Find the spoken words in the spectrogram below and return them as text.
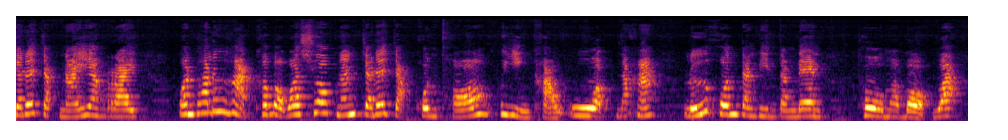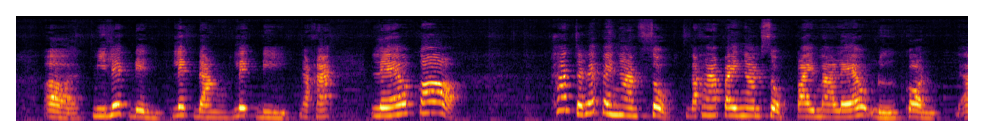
จะได้จากไหนอย่างไร วันพฤหัสเขาบอกว่าโชคนั้นจะได้จากคนท้องผู้หญิงขาวอวบนะคะ หรือคนต่างดินต่างแดนโทรมาบอกว่าเออมีเลขเด่นเลขดังเลขดีนะคะ แล้วก็ท่านจะได้ไปงานศพนะคะ ไปงานศพไปมาแล้วหรือก่อนอ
